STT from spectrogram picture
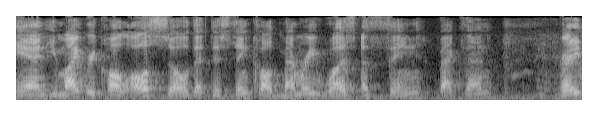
And you might recall also that this thing called memory was a thing back then, right?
